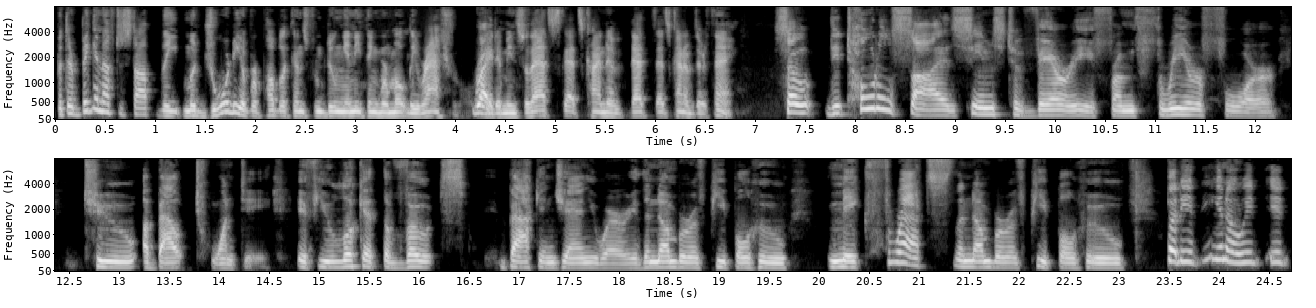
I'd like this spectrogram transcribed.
but they're big enough to stop the majority of Republicans from doing anything remotely rational. Right. right. I mean, so that's that's kind of that that's kind of their thing. So the total size seems to vary from three or four to about 20. If you look at the votes back in January, the number of people who make threats, the number of people who, but it, you know, it, it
